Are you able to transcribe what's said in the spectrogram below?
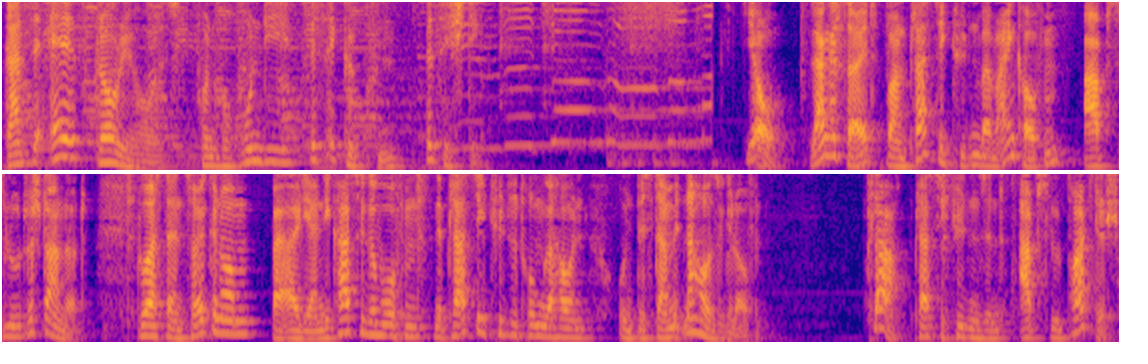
ganze elf Glory Holes von Burundi bis Ägypten besichtigen. Jo, lange Zeit waren Plastiktüten beim Einkaufen absoluter Standard. Du hast dein Zeug genommen, bei Aldi an die Kasse geworfen, eine Plastiktüte drum gehauen und bist damit nach Hause gelaufen. Klar, Plastiktüten sind absolut praktisch,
